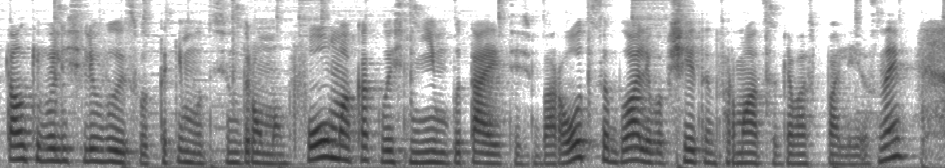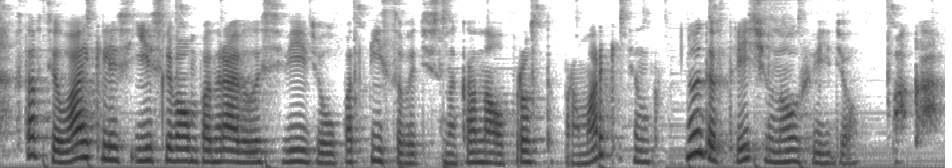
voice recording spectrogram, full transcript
сталкивались ли вы с вот таким вот синдромом ФОМа, как вы с ним пытаетесь бороться, была ли вообще эта информация для вас полезной. Ставьте лайки, если вам понравилось видео, подписывайтесь на канал просто про маркетинг. Ну и до встречи в новых видео. Пока!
